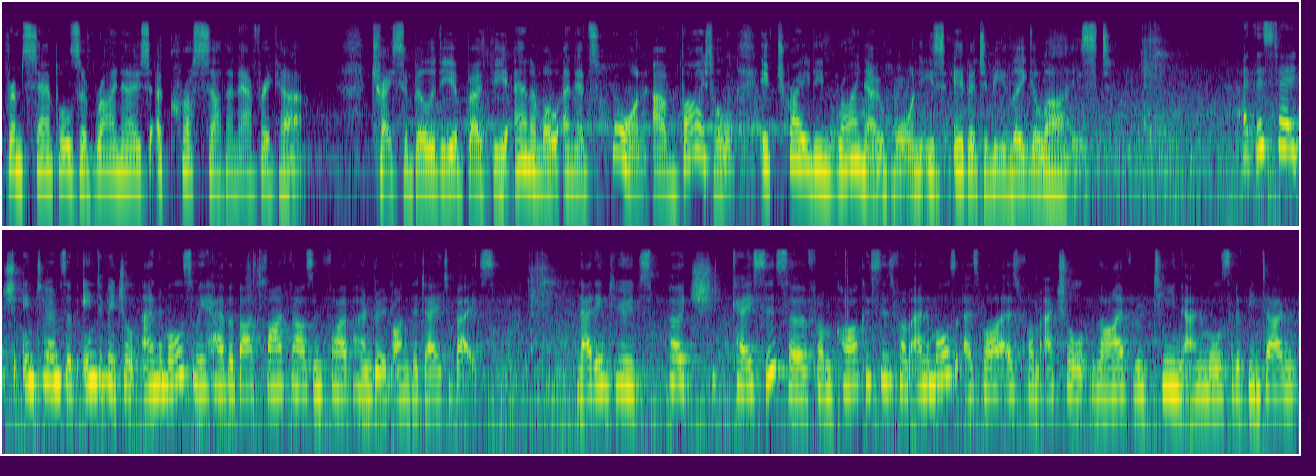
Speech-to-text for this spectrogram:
from samples of rhinos across southern Africa. Traceability of both the animal and its horn are vital if trade in rhino horn is ever to be legalised. At this stage, in terms of individual animals, we have about 5,500 on the database. That includes poach cases, so from carcasses from animals, as well as from actual live routine animals that have been done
